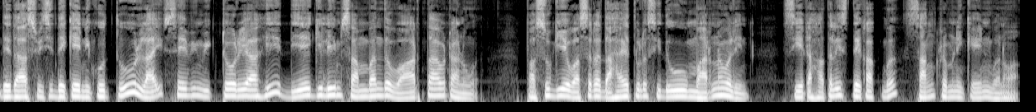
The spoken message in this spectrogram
දෙදස් විසි දෙකේ නිකුත් වූ ලයිෆ් සේවිං වික්ටෝරයාහි දියගිලීම් සම්බන්ධ වාර්තාවට අනුව පසුගිය වසර දහය තුළ සිදු වූ මරණවලින් සියට හතලිස් දෙකක්ම සංක්‍රමණිකයෙන් වනවා.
